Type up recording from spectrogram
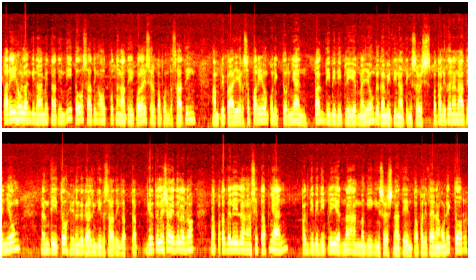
Pareho lang ginamit natin dito sa ating output ng ating equalizer papunta sa ating amplifier. So pareho ang connector niyan. Pag DVD player na yung gagamitin nating source. Papalitan na natin yung nandito, yun ang gagaling dito sa ating laptop. Ganito lang siya idol ano. Napakadali lang ang setup niyan. Pag DVD player na ang magiging source natin. Papalitan ng connector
